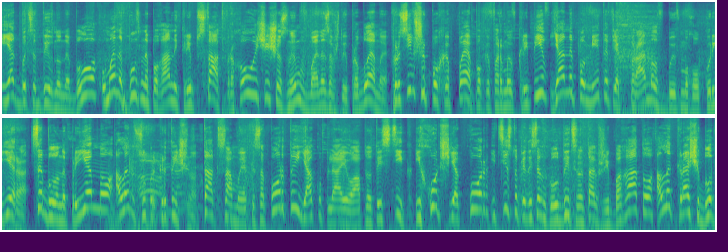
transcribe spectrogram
і як би це дивно не було, у мене був непоганий кріпстат, враховуючи, що з ним в мене завжди проблеми. Просівши по ХП, поки фармив кріпів, я не помітив, як Праймал вбив мого кур'єра. Це було неприємно, але не супер критично. Так само, як і саппорти, я купляю апнутий стік. І хоч я кор, і ці 150 голди це не так вже й багато, але краще було б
